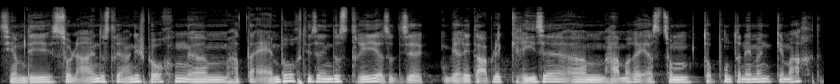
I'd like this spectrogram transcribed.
Sie haben die Solarindustrie angesprochen. Ähm, hat der Einbruch dieser Industrie, also diese veritable Krise, ähm, Hammerer erst zum Top-Unternehmen gemacht?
